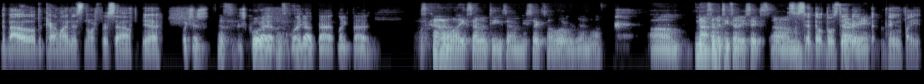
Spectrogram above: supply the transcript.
the battle of the Carolinas, North versus South. Yeah, which is That's it's cool that it played out that like that. It's kind of like 1776 all over again, though. Um, not 1776. Um, as I said, those they, they, they didn't fight.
